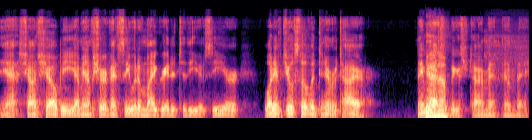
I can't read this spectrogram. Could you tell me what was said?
yeah. Sean Shelby. I mean, I'm sure eventually he would have migrated to the UFC. Or what if Joe Silva didn't retire? Maybe yeah, that's the biggest retirement in MMA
